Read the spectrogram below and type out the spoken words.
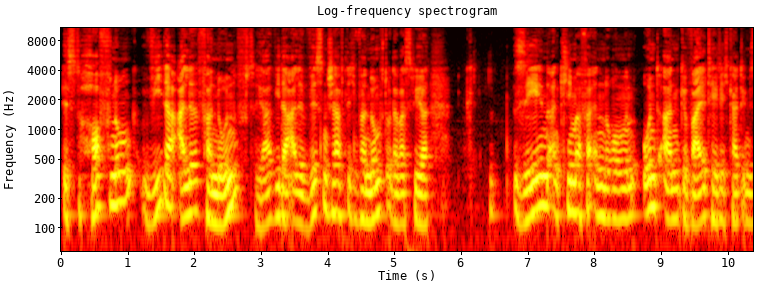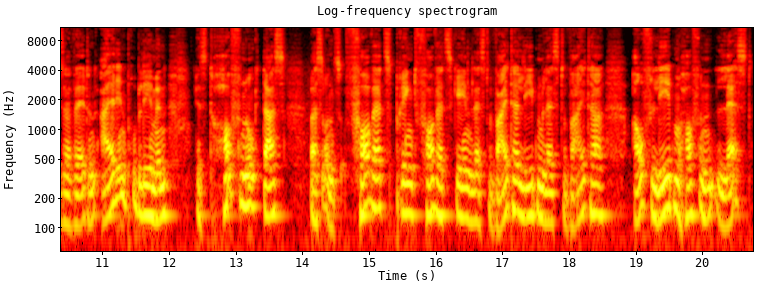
ist Hoffnung wieder alle Vernunft, ja, wieder alle wissenschaftlichen Vernunft oder was wir sehen an Klimaveränderungen und an Gewalttätigkeit in dieser Welt und all den Problemen ist Hoffnung das, was uns vorwärts bringt, vorwärts gehen lässt, weiter lieben lässt, weiter auf Leben hoffen lässt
